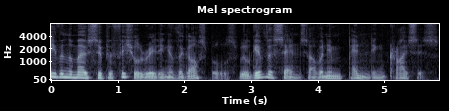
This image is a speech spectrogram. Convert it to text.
Even the most superficial reading of the Gospels will give the sense of an impending crisis.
